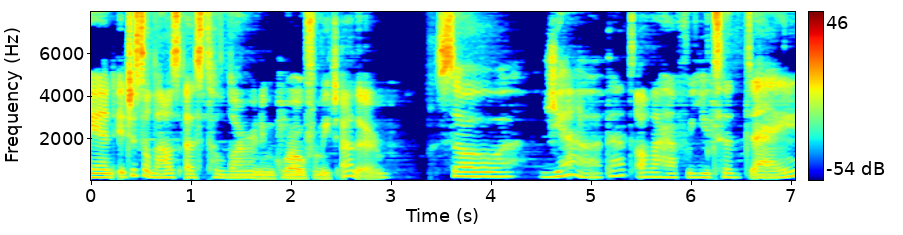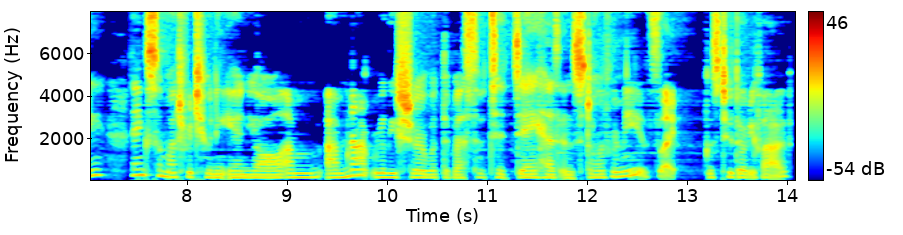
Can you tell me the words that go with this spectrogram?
And it just allows us to learn and grow from each other. So, yeah, that's all I have for you today. Thanks so much for tuning in, y'all. I'm I'm not really sure what the rest of today has in store for me. It's like it's 2:35.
